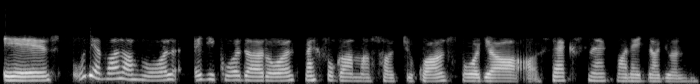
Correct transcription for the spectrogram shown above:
És ugye valahol egyik oldalról megfogalmazhatjuk azt, hogy a, a szexnek van egy nagyon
